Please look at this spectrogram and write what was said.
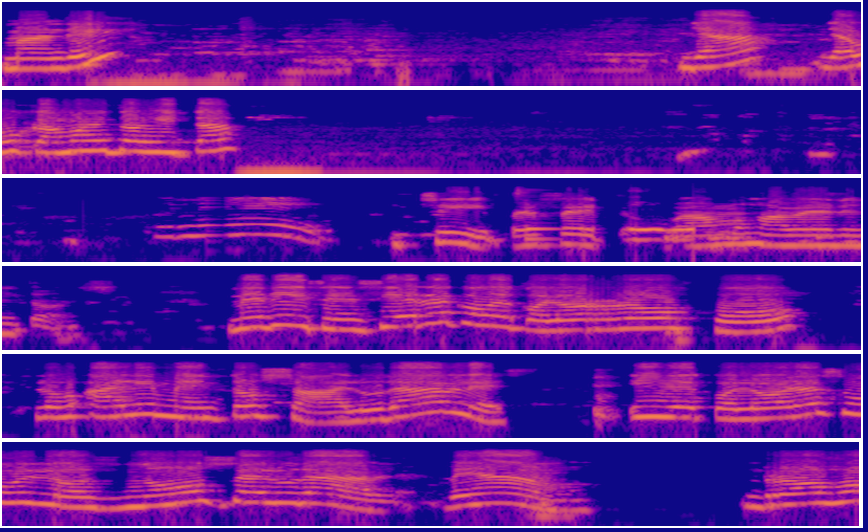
Mandy. ¿Ya? ¿Ya buscamos esta hojita? Sí, perfecto. Vamos a ver entonces. Me dicen, cierra con el color rojo los alimentos saludables y de color azul los no saludables. Veamos. Rojo,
